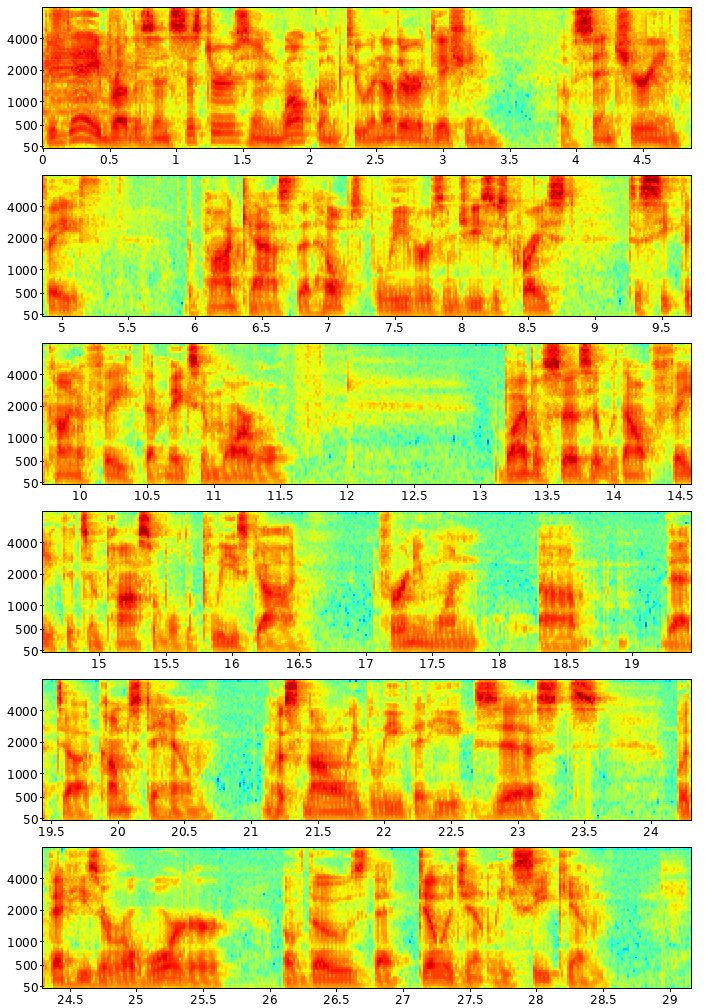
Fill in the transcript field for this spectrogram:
Good day, brothers and sisters, and welcome to another edition of Centurion Faith, the podcast that helps believers in Jesus Christ to seek the kind of faith that makes him marvel. The Bible says that without faith, it's impossible to please God. For anyone uh, that uh, comes to him must not only believe that he exists, but that he's a rewarder of those that diligently seek him.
